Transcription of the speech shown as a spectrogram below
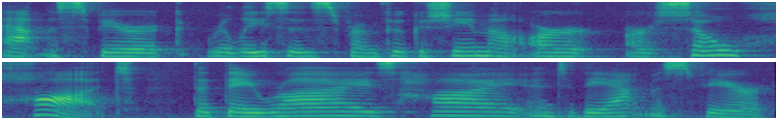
atmospheric releases from Fukushima are, are so hot that they rise high into the atmosphere.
